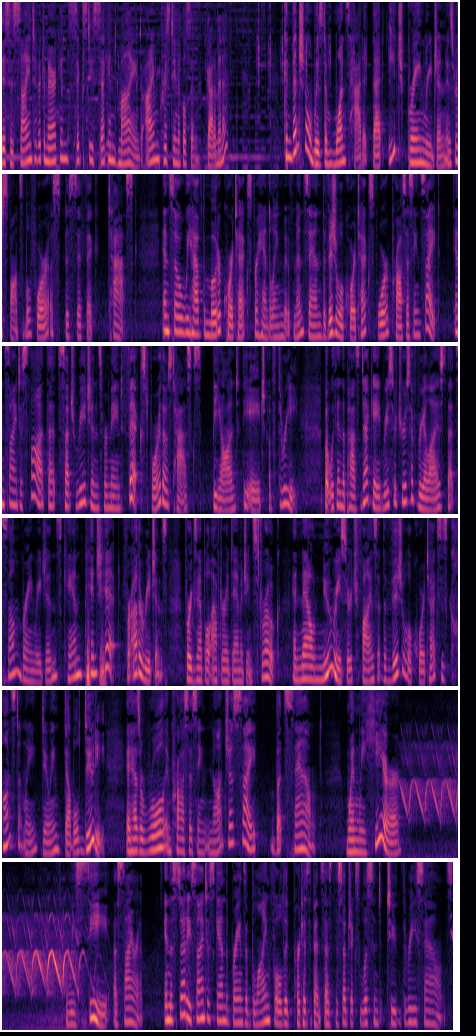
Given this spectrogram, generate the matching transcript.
This is Scientific American's 60 Second Mind. I'm Christie Nicholson. Got a minute? Conventional wisdom once had it that each brain region is responsible for a specific task. And so we have the motor cortex for handling movements and the visual cortex for processing sight. And scientists thought that such regions remained fixed for those tasks beyond the age of three. But within the past decade, researchers have realized that some brain regions can pinch hit for other regions, for example, after a damaging stroke. And now new research finds that the visual cortex is constantly doing double duty. It has a role in processing not just sight, but sound. When we hear, we see a siren. In the study, scientists scanned the brains of blindfolded participants as the subjects listened to three sounds.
